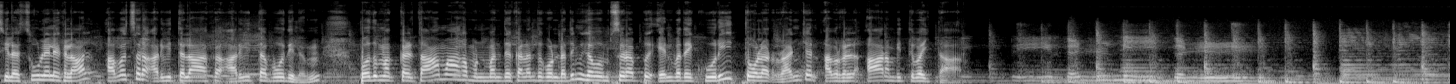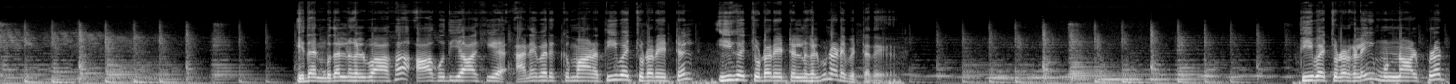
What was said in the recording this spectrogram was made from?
சில சூழ்நிலைகளால் அவசர அறிவித்தலாக அறிவித்த போதிலும் பொதுமக்கள் தாமாக முன்வந்து கலந்து கொண்டது மிகவும் சிறப்பு என்பதை கூறி தோழர் ரஞ்சன் அவர்கள் ஆரம்பித்து வைத்தார். இதன் முதல் நிகழ்வாக ஆகுதியாகிய அனைவருக்குமான தீவச் சுடரேற்றல் ஈகச் சுடரேற்றல் நிகழ்வு நடைபெற்றது. தீவச் சுடர்களை முன்னாள் புலட்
